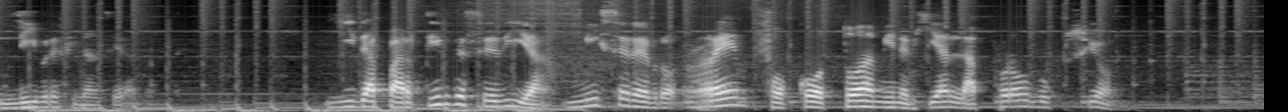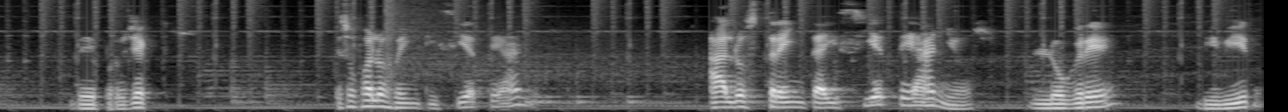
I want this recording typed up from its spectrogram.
libre financieramente. Y de a partir de ese día, mi cerebro reenfocó toda mi energía en la producción de proyectos. Eso fue a los 27 años. A los 37 años logré vivir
